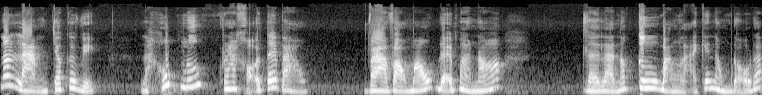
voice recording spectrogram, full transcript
Nó làm cho cái việc là hút nước ra khỏi tế bào và vào máu để mà nó lại là nó cân bằng lại cái nồng độ đó.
